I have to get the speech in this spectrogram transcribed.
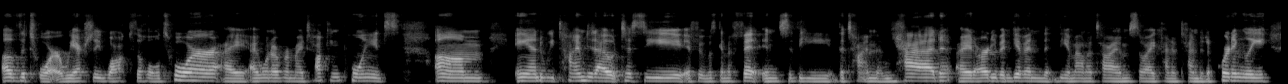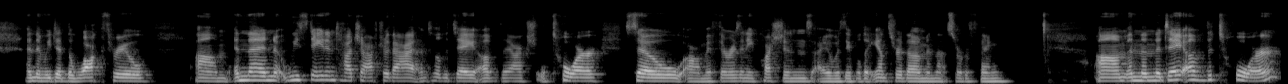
of the tour. We actually walked the whole tour. I, I went over my talking points, um, and we timed it out to see if it was going to fit into the the time that we had. I had already been given the, the amount of time, so I kind of timed it accordingly, and then we did the walkthrough. Um, and then we stayed in touch after that until the day of the actual tour. So um, if there was any questions, I was able to answer them and that sort of thing. Um, and then the day of the tour,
